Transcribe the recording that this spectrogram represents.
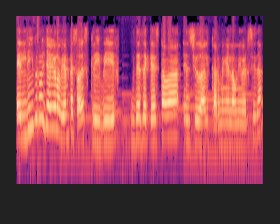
el libro ya yo lo había empezado a escribir desde que estaba en Ciudad del Carmen en la universidad.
